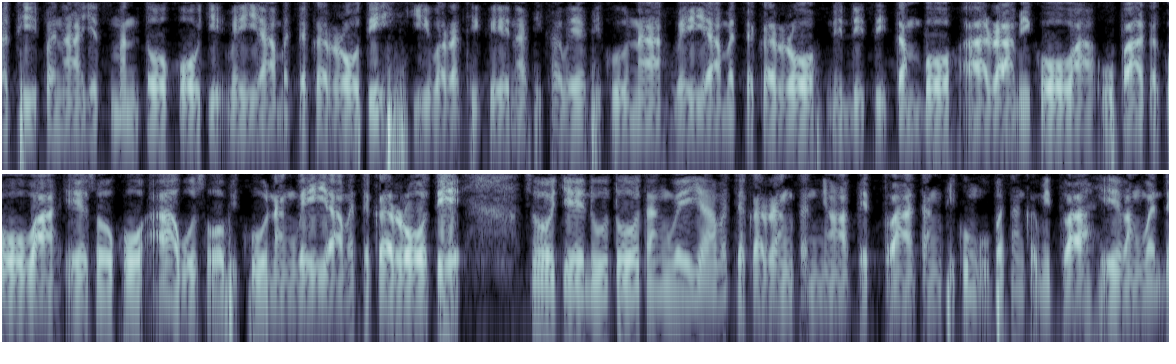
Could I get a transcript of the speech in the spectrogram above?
อธิปนายสมันโตโคจิเวยามัจจกโรติกีวรธิเกนาภิกเวภิกุนาเวยามัจจกโร นิดิสิตัมโบ อารามิโกวา อุปาสโกวา เอโซโคอาวุโสภิกุนังเวยามัจจกโรติ โซเจดูโตตังเวยาวัจกรังสัญญาเปตวาตังพิคุงอุปสังกมิตวาเอวังวัดเด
